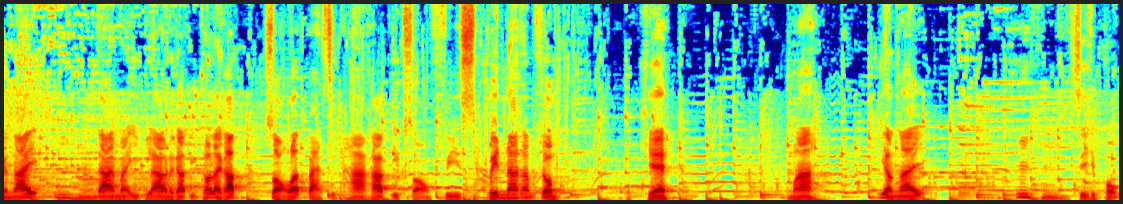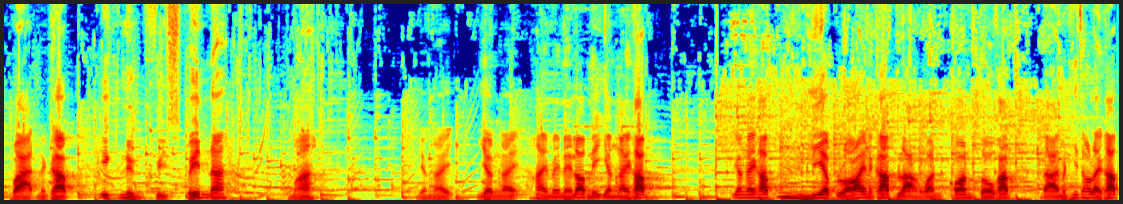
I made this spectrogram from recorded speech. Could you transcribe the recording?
ยังไงได้มาอีกแล้วนะครับ อีกเท่าไหร่ครับ 285 ครับ อีก 2 ฟรีสปินนะท่านผู้ชม โอเค มายังไงอื้อหือ46 บาทนะครับ อีก 1 ฟรีสปินนะ มายังไงยังไงให้ไหมในรอบนี้ยังไงครับ ยังไงครับเรียบร้อยนะครับ รางวัลก้อนโตครับ ได้มาที่เท่าไหร่ครับ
